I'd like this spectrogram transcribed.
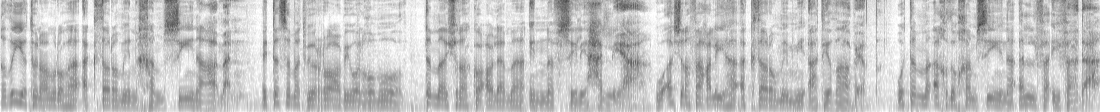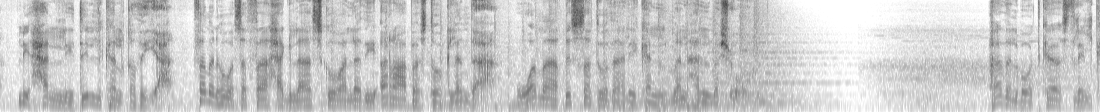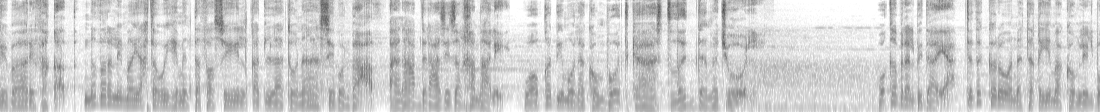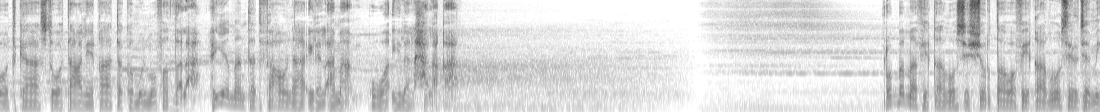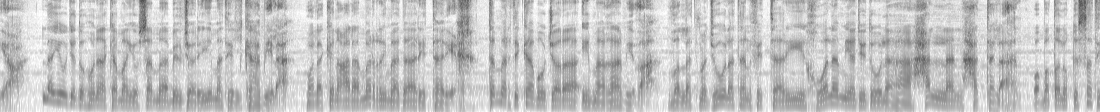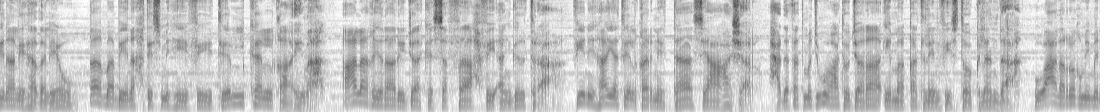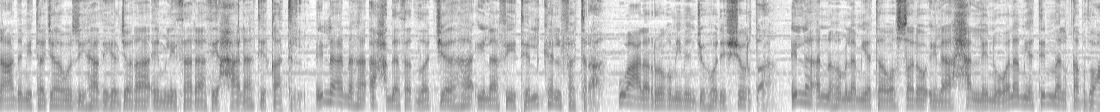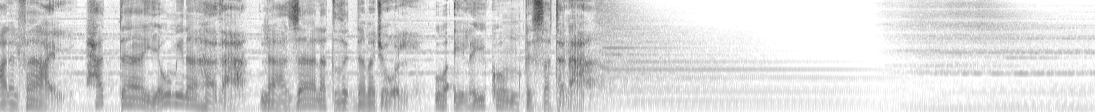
قضية عمرها أكثر من خمسين عاما. اتسمت بالرعب والغموض تم إشراك علماء النفس لحلها وأشرف عليها أكثر من مئة ضابط وتم أخذ خمسين ألف إفادة لحل تلك القضية. فمن هو سفاح جلاسكو الذي أرعب ستوكلندا؟ وما قصة ذلك الملهى المشؤوم هذا البودكاست للكبار فقط. نظرا لما يحتويه من تفاصيل قد لا تناسب البعض. أنا عبد العزيز الخمالي وأقدم لكم بودكاست ضد مجهول. وقبل البداية تذكروا أن تقييمكم للبودكاست وتعليقاتكم المفضلة هي من تدفعنا إلى الأمام وإلى الحلقة. ربما في قاموس الشرطة وفي قاموس الجميع. لا يوجد هناك ما يسمى بالجريمة الكاملة ولكن على مر مدار التاريخ تم ارتكاب جرائم غامضة ظلت مجهولة في التاريخ ولم يجدوا لها حلا حتى الآن. وبطل قصتنا لهذا اليوم قام بنحت اسمه في تلك القائمة. على غرار جاك السفاح في انجلترا في نهاية القرن التاسع عشر. حدثت مجموعة جرائم قتل في ستوكلندا وعلى الرغم من عدم تجاوز هذه الجرائم لثلاث حالات قتل إلا أنها أحدثت ضجة هائلة في تلك الفترة. وعلى الرغم من جهود الشرطة إلا أنهم لم يتوصلوا إلى حل ولم يتم القبض على الفاعل. حتى يومنا هذا لا زالت ضد مجهول. وإليكم قصتنا.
